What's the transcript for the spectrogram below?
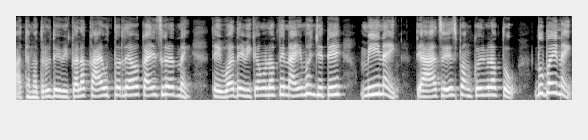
आता मात्र देविकाला काय उत्तर द्यावं काहीच कळत नाही. तेव्हा देविका म्हणू लागते नाही म्हणजे ते मी नाही. त्याच वेळेस पंकज म्हणू लागतो दुबई नाही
